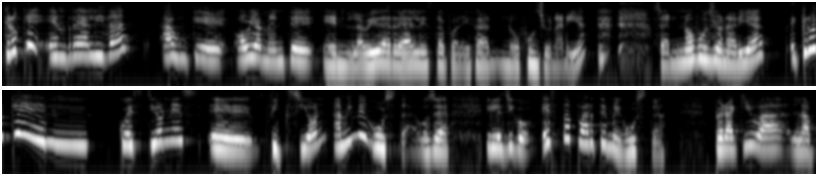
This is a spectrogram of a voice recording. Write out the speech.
creo que en realidad, aunque obviamente en la vida real esta pareja no funcionaría, o sea, no funcionaría, eh, creo que en cuestiones eh, ficción, a mí me gusta, o sea, y les digo, esta parte me gusta, pero aquí va la,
